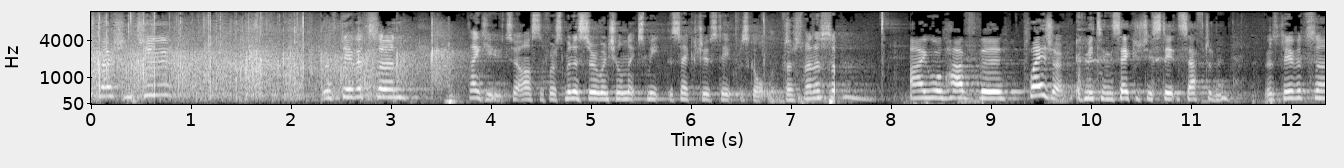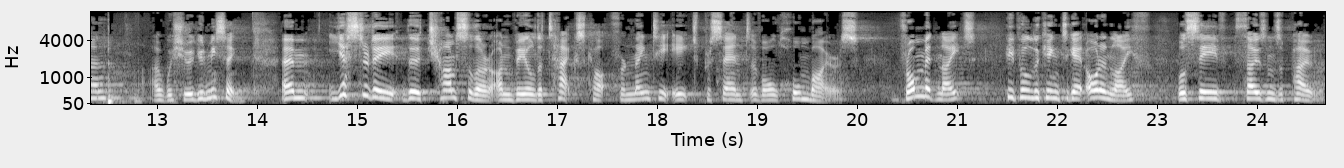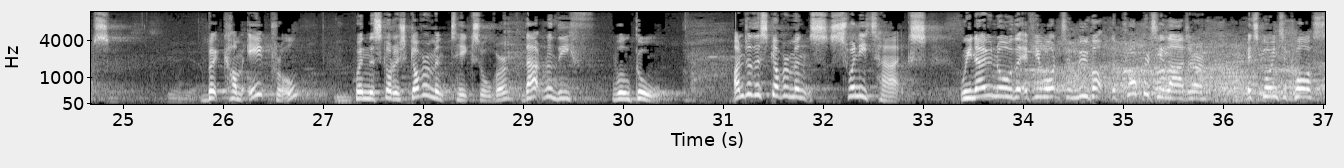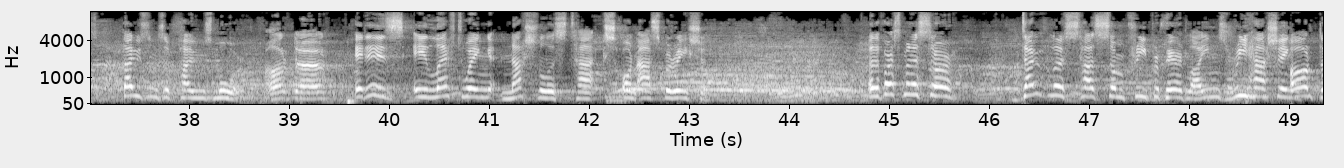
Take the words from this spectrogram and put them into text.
Question two, Ruth Davidson. Thank you. To ask the First Minister when she'll next meet the Secretary of State for Scotland. First Minister. I will have the pleasure of meeting the Secretary of State this afternoon. Ms Davidson. I wish you a good meeting. Um, yesterday, the Chancellor unveiled a tax cut for 98% of all homebuyers. From midnight, people looking to get on in life will save thousands of pounds. But come April, when the Scottish Government takes over, that relief will go. Under this Government's Swinney tax, we now know that if you want to move up the property ladder, it's going to cost thousands of pounds more. Order. It is a left-wing nationalist tax on aspiration. Now, the First Minister doubtless has some pre-prepared lines rehashing Order.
